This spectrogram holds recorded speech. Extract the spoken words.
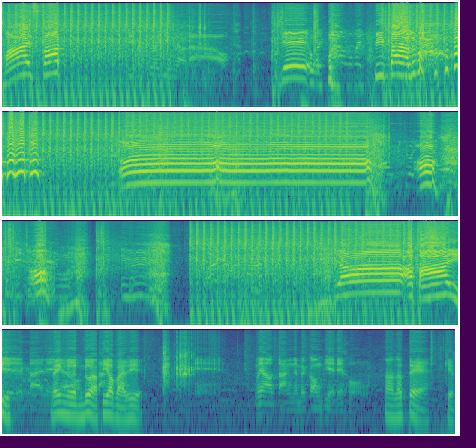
ไม้ซัดที่มาช่วยยิงแล้วแล้วเย่โอ้เฮ้ยโหเอาไปพี่บ้าหรือเปล่าโอ้ พี่ช่วย อ๋อ พี่ช่ อ๋ ว อ ยอยู่อือ อ ย่าเอาตายเอ้ยตายแล้วได้เงินด้วยพี่เอาไปพี่ไม่ไม่เอาตังค์ในไปกล้องเพียรได้ของอ่าแล้วแต่เก็บ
